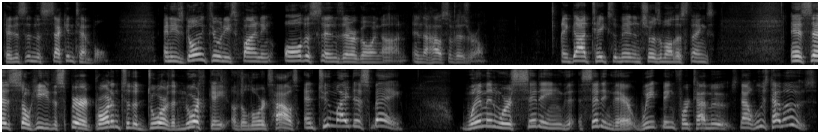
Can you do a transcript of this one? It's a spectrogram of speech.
Okay, this is in the second temple. And he's going through and he's finding all the sins that are going on in the house of Israel. And God takes him in and shows him all these things. And it says, So he, the Spirit, brought him to the door of the north gate of the Lord's house, and to my dismay, women were sitting, sitting there weeping for Tammuz. Now, who's Tammuz?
